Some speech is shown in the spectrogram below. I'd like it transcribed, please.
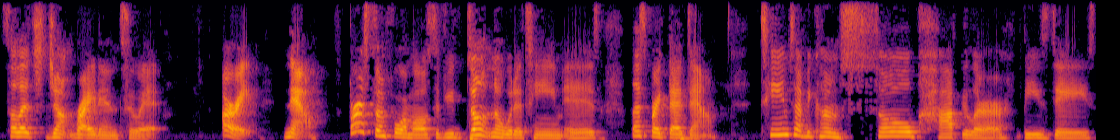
So let's jump right into it. All right. Now, first and foremost, if you don't know what a team is, let's break that down teams have become so popular these days.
